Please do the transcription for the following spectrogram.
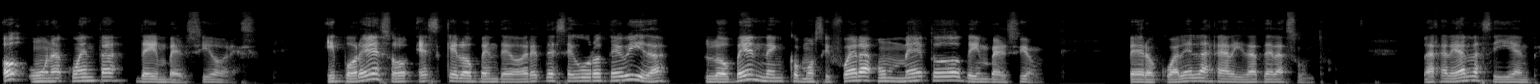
o una cuenta de inversiones. Y por eso es que los vendedores de seguros de vida lo venden como si fuera un método de inversión. Pero ¿cuál es la realidad del asunto? La realidad es la siguiente.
